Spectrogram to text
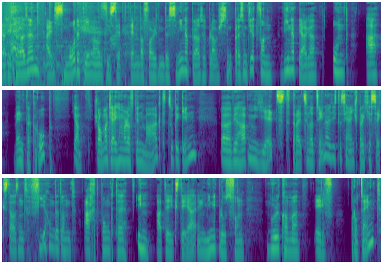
Ja, die Börse als Modethema und die Septemberfolgen des Wiener Börseplausch sind präsentiert von Wiener Berger und Aventa Group. Ja, schauen wir gleich einmal auf den Markt zu Beginn. Äh, wir haben jetzt 13.10 Uhr, als ich das hier einspreche, 6.408 Punkte im ATXDR, ein Mini-Plus von 0,11 Prozent.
